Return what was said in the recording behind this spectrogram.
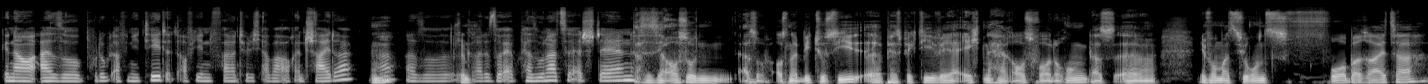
Genau, also Produktaffinität ist auf jeden Fall natürlich aber auch Entscheider. Mhm. Ne? Also Stimmt. gerade so Persona zu erstellen. Das ist ja auch so ein, also aus einer B2C-Perspektive ja echt eine Herausforderung, dass äh, Informationsvorbereiter,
